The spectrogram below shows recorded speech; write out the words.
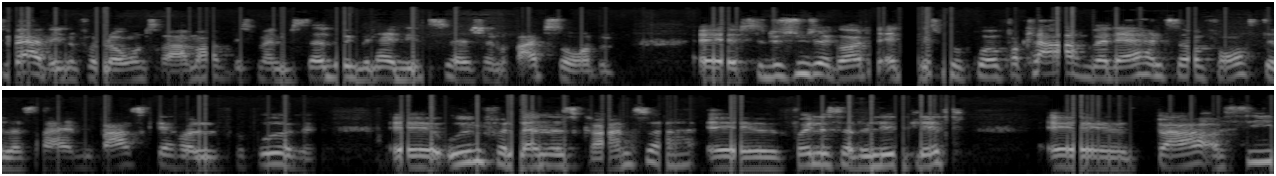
svært inden for lovens rammer, hvis man stadigvæk vil have en international retsorden. Øh, så det synes jeg godt, at jeg skulle prøve at forklare, hvad det er, han så forestiller sig, at vi bare skal holde forbryderne øh, uden for landets grænser. Øh, for ellers er det lidt let øh, bare at sige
